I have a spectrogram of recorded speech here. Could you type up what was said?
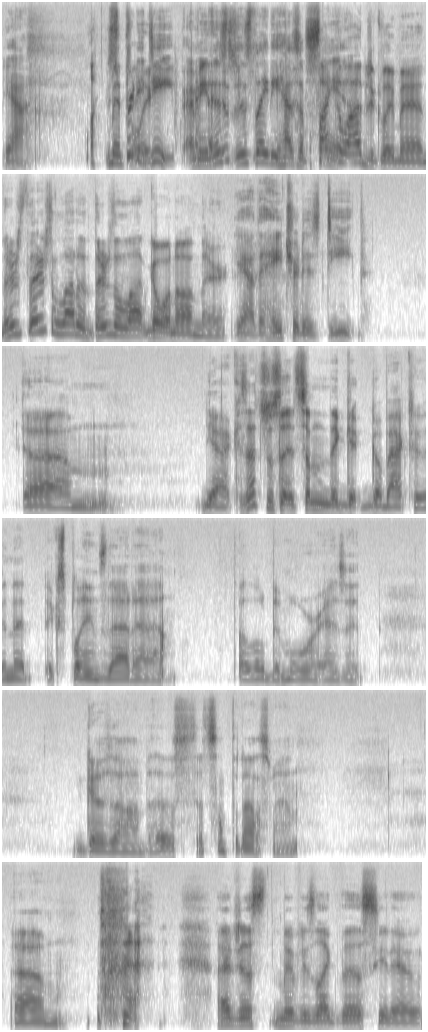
Yeah, Like it's pretty deep. I mean, this this lady has a plan. Psychologically, man, there's there's a lot of there's a lot going on there. Yeah, the hatred is deep. Um, yeah, because that's just it's something they get go back to, and that explains that uh, a little bit more as it goes on. But that's that's something else, man. Um, I just movies like this, you know,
